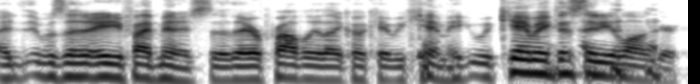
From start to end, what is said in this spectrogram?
it was at 85 minutes, so they were probably like, "Okay, we can't make we can't make this any longer."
